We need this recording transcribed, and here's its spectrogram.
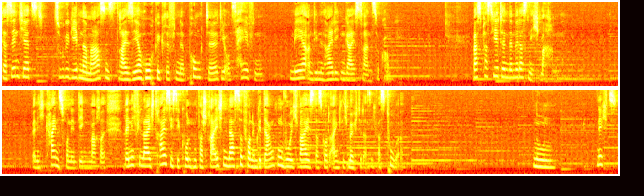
Das sind jetzt zugegebenermaßen drei sehr hochgegriffene Punkte, die uns helfen, mehr an den Heiligen Geist ranzukommen. Was passiert denn, wenn wir das nicht machen? Wenn ich keins von den Dingen mache, wenn ich vielleicht 30 Sekunden verstreichen lasse von dem Gedanken, wo ich weiß, dass Gott eigentlich möchte, dass ich was tue. Nun, Nichts.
